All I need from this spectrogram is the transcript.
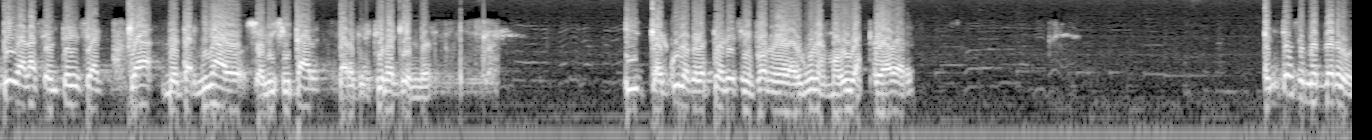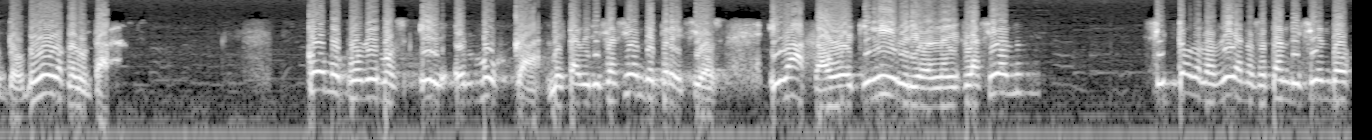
pida la sentencia que ha determinado solicitar para Cristina Kirchner. Y calculo que después de ese informe de algunas movidas puede haber. Entonces me pregunto, me vuelvo a preguntar, ¿cómo podemos ir en busca de estabilización de precios y baja o equilibrio en la inflación si todos los días nos están diciendo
